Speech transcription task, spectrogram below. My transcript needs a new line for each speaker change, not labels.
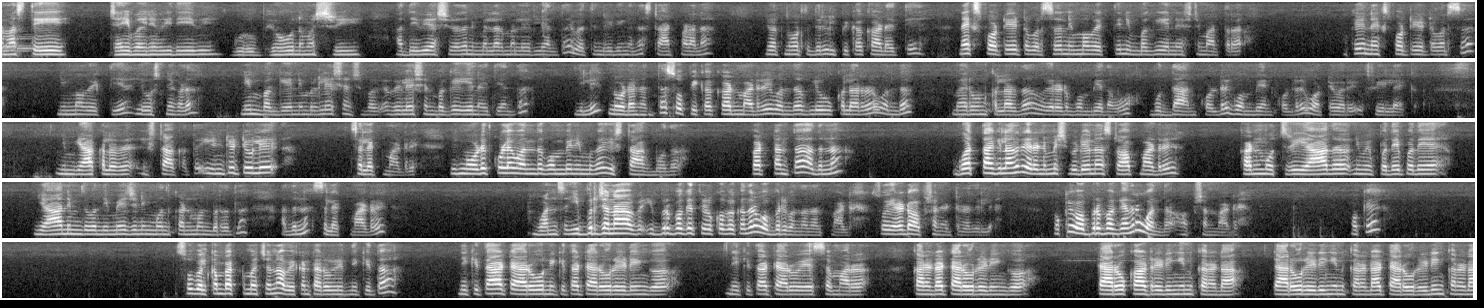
ನಮಸ್ತೆ. ಜೈ ಭೈರವಿ ದೇವಿ. ಗುರುಭ್ಯೋ ನಮಃ ಶ್ರೀ. ಆ ದೇವಿ ಆಶೀರ್ವಾದ ನಿಮ್ಮೆಲ್ಲರ ಮೇಲೆ ಇರಲಿ ಅಂತ ಇವತ್ತಿನ ರೀಡಿಂಗನ್ನು ಸ್ಟಾರ್ಟ್ ಮಾಡೋಣ. ಇವತ್ತು ನೋಡ್ತಿದ್ದೀರಿ ಇಲ್ಲಿ ಪಿಕಾ ಕಾರ್ಡ್ ಐತಿ. ನೆಕ್ಸ್ಟ್ ಫಾರ್ಟಿ ಏಯ್ಟ್ ಅವರ್ಸ್ ನಿಮ್ಮ ವ್ಯಕ್ತಿ ನಿಮ್ಮ ಬಗ್ಗೆ ಏನು ಯೋಚನೆ ಮಾಡ್ತಾರೆ? Okay next forty eight hours ನಿಮ್ಮ ವ್ಯಕ್ತಿಯ ಯೋಚನೆಗಳು ನಿಮ್ಮ ಬಗ್ಗೆ ನಿಮ್ಮ ರಿಲೇಷನ್ಸ್ ಬಗ್ಗೆ ರಿಲೇಷನ್ ಬಗ್ಗೆ ಏನೈತಿ ಅಂತ ಇಲ್ಲಿ ನೋಡೋಣ ಅಂತ. ಸೊ ಪಿಕಾ ಕಾರ್ಡ್ ಮಾಡಿರಿ. ಒಂದು ಬ್ಲೂ ಕಲರ್ ಒಂದು ಮೆರೂನ್ ಕಲರ್ದ ಎರಡು ಗೊಂಬೆ ಅದಾವು. ಬುದ್ಧ ಅಂದ್ಕೊಳ್ರಿ ಗೊಂಬೆ ಅಂದ್ಕೊಳ್ರಿ whatever you feel like ನಿಮ್ಗೆ ಯಾವ ಕಲರ್ ಇಷ್ಟ ಆಗತ್ತೆ ಇಂಟಿಟ್ಯೂಲಿ ಸೆಲೆಕ್ಟ್ ಮಾಡಿರಿ. ಈಗ ನೋಡಿದ ಕೂಡಲೇ ಒಂದು ಗೊಂಬೆ ನಿಮ್ಗೆ ಇಷ್ಟ ಆಗ್ಬೋದು. ಬಟ್ ಅಂತ ಅದನ್ನು ಗೊತ್ತಾಗಿಲ್ಲ ಅಂದರೆ ಎರಡು ನಿಮಿಷ ವಿಡಿಯೋನ ಸ್ಟಾಪ್ ಮಾಡಿರಿ. ಕಣ್ಣು ಮುಚ್ಚಿರಿ, ಯಾವ್ದು ನಿಮಗೆ ಪದೇ ಪದೇ ಯಾ ನಿಮ್ಮದು ಒಂದು ಇಮೇಜ್ ನಿಮ್ಮ ಒಂದು ಕಣ್ಣು ಮುಂದೆ ಬರ್ತದಲ್ಲ ಅದನ್ನು ಸೆಲೆಕ್ಟ್ ಮಾಡಿರಿ. ಒಂದು ಇಬ್ಬರು ಜನ ಇಬ್ಬರ ಬಗ್ಗೆ ತಿಳ್ಕೊಬೇಕಂದ್ರೆ ಒಬ್ಬರಿಗೆ ಒಂದೊಂದು ಅಂತ ಮಾಡಿರಿ. ಸೊ ಎರಡು ಆಪ್ಷನ್ ಇಟ್ಟಿರೋದಿಲ್ಲ ಓಕೆ ಒಬ್ಬರ ಬಗ್ಗೆ ಅಂದರೆ ಒಂದು ಆಪ್ಷನ್ ಮಾಡಿರಿ. Okay so welcome back to my channel Awaken Tarot with Nikita Nikita tarot Nikita tarot reading Nikita tarot S M R Kannada tarot reading tarot card reading in Kannada tarot reading in Kannada tarot reading Kannada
